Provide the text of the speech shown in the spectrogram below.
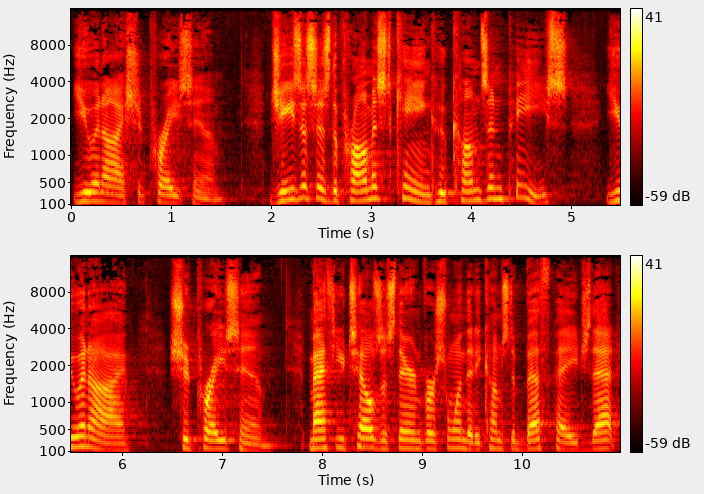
You and I should praise him. Jesus is the promised king who comes in peace. You and I should praise him. Matthew tells us there in verse 1 that he comes to Bethphage. That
